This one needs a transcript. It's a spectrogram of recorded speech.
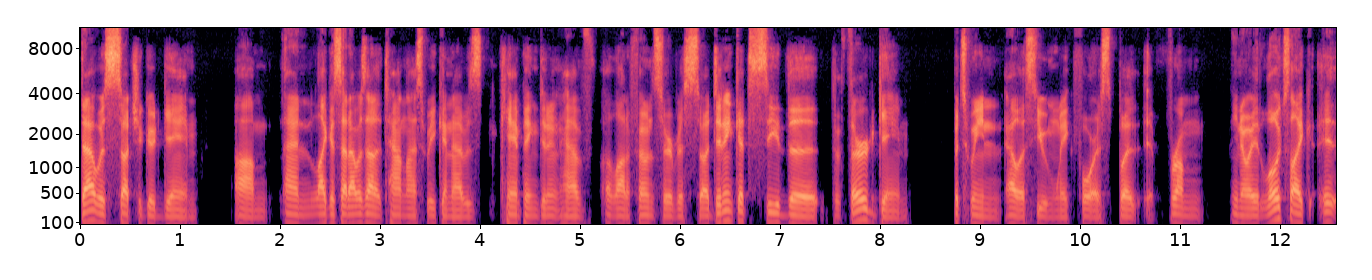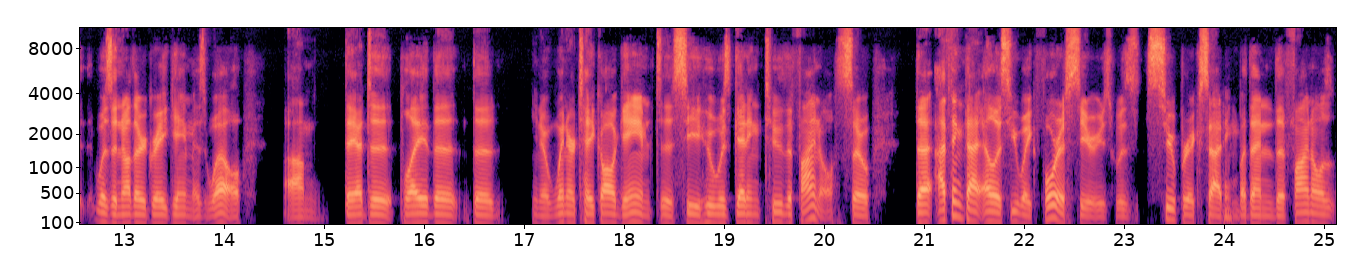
That was such a good game. Um, and like I said, I was out of town last weekend. I was camping, didn't have a lot of phone service, so I didn't get to see the the third game between LSU and Wake Forest. But from you know, it looked like it was another great game as well. Um, they had to play the the you know winner take all game to see who was getting to the final. So that I think that LSU Wake Forest series was super exciting. But then the final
